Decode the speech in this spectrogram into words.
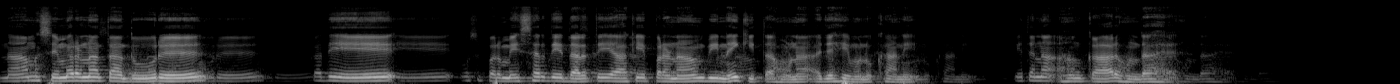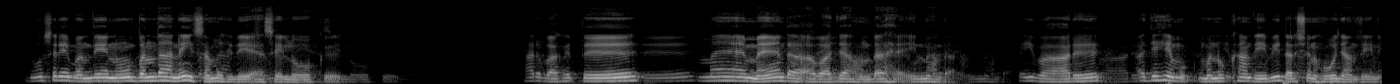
ਨਾਮ ਸਿਮਰਨਾ ਤਾਂ ਦੂਰ। ਕਦੇ ਉਸ ਪਰਮੇਸ਼ਰ ਦੇ ਦਰ ਤੇ ਆ ਕੇ ਪ੍ਰਣਾਮ ਵੀ ਨਹੀਂ ਕੀਤਾ ਹੋਣਾ ਅਜਿਹੇ ਮਨੁੱਖਾਂ ਨੇ। ਇਤਨਾ ਅਹੰਕਾਰ ਹੁੰਦਾ ਹੈ। ਦੂਸਰੇ ਬੰਦੇ ਨੂੰ ਬੰਦਾ ਨਹੀਂ ਸਮਝਦੇ ਐਸੇ ਲੋਕ। ਹਰ ਵਕਤ ਮੈਂ ਮੈਂ ਦਾ ਆਵਾਜ਼ਾ ਹੁੰਦਾ ਹੈ ਇਹਨਾਂ ਦਾ। ਕਈ ਵਾਰ ਅਜਿਹੇ ਮਨੁੱਖਾਂ ਦੇ ਵੀ ਦਰਸ਼ਨ ਹੋ ਜਾਂਦੇ ਨੇ।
